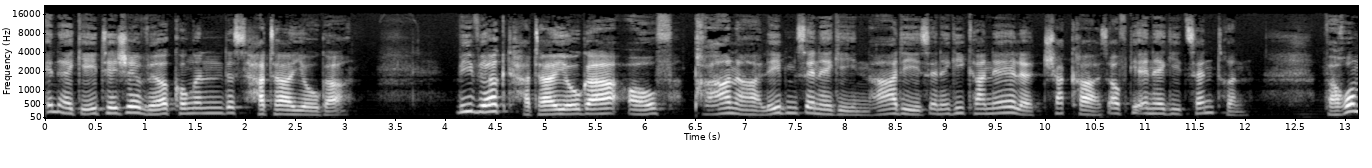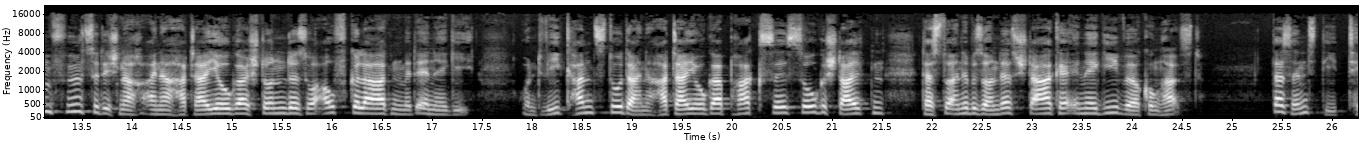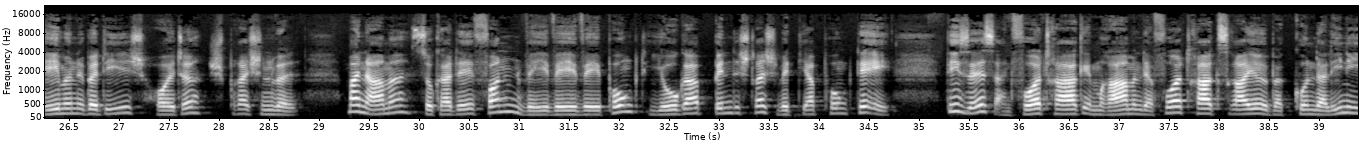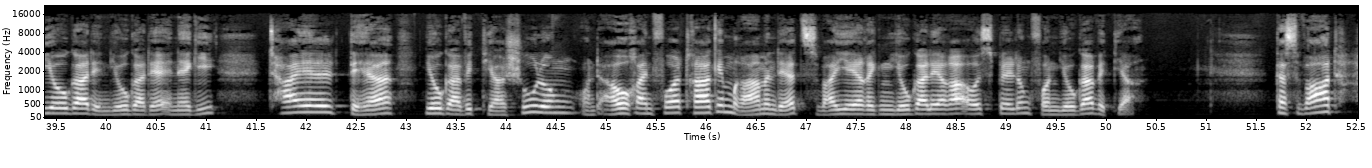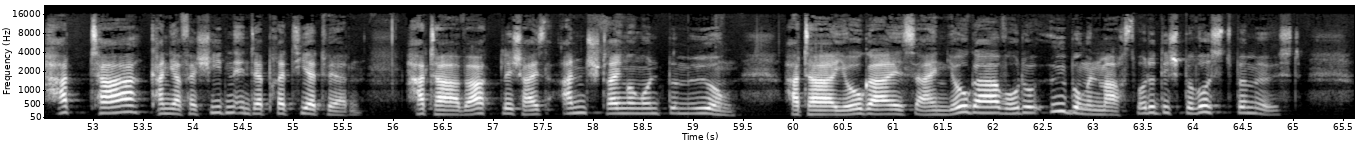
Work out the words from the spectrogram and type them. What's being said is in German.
Energetische Wirkungen des Hatha Yoga. Wie wirkt Hatha Yoga auf Prana, Lebensenergie, Nadis, Energiekanäle, Chakras, auf die Energiezentren? Warum fühlst du dich nach einer Hatha Yoga Stunde so aufgeladen mit Energie? Und wie kannst du deine Hatha Yoga Praxis so gestalten, dass du eine besonders starke Energiewirkung hast? Das sind die Themen, über die ich heute sprechen will. Mein Name Sukade von www.yoga-vidya.de. Dies ist ein Vortrag im Rahmen der Vortragsreihe über Kundalini Yoga, den Yoga der Energie, Teil der Yoga Vidya Schulung und auch ein Vortrag im Rahmen der zweijährigen Yogalehrerausbildung von Yoga Vidya. Das Wort Hatha kann ja verschieden interpretiert werden. Hatha wörtlich heißt Anstrengung und Bemühung. Hatha Yoga ist ein Yoga, wo du Übungen machst, wo du dich bewusst bemühst.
